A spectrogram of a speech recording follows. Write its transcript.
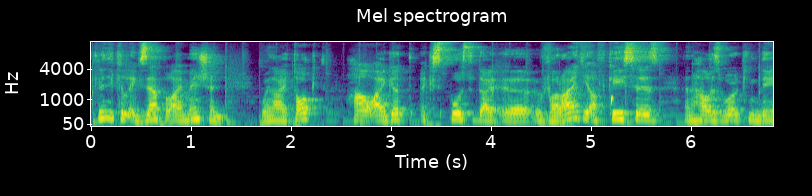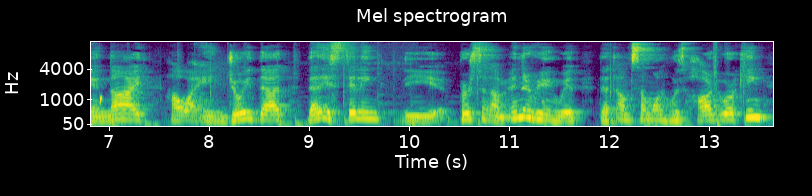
clinical example I mentioned when I talked how I got exposed to the uh, variety of cases and how I was working day and night, how I enjoyed that. That is telling the person I'm interviewing with that I'm someone who's hardworking,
